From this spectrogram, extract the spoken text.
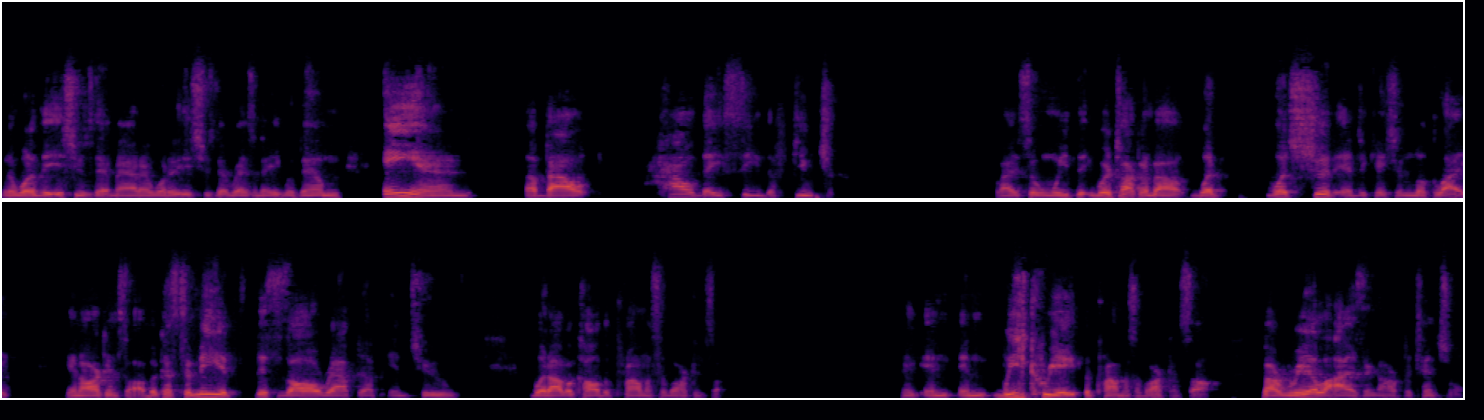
you know what are the issues that matter, what are the issues that resonate with them, and about how they see the future. Right. So when we th- we're talking about what what should education look like in Arkansas, because to me it, this is all wrapped up into what I would call the promise of Arkansas. And, and, and we create the promise of Arkansas by realizing our potential.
